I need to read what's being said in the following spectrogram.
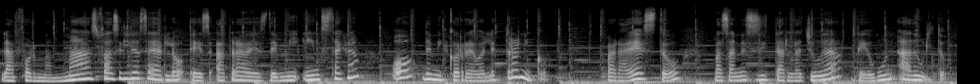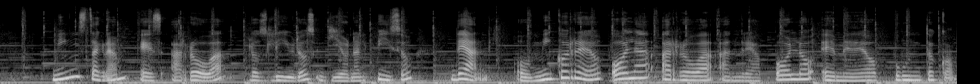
La forma más fácil de hacerlo es a través de mi Instagram o de mi correo electrónico. Para esto vas a necesitar la ayuda de un adulto. Mi Instagram es arroba los libros guion al piso de Andy o mi correo hola arroba andreapolomdo.com.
